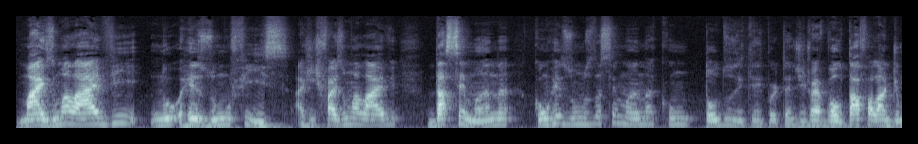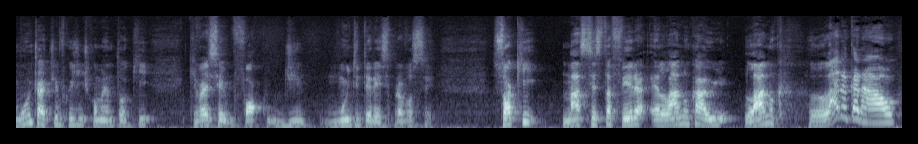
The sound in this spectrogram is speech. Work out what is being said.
mais uma live no Resumo FIIs. A gente faz uma live da semana com resumos da semana com todos os itens importantes. A gente vai voltar a falar de um monte de ativo que a gente comentou aqui, que vai ser foco de muito interesse para você. Só que na sexta-feira é lá no, lá no, lá no canal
